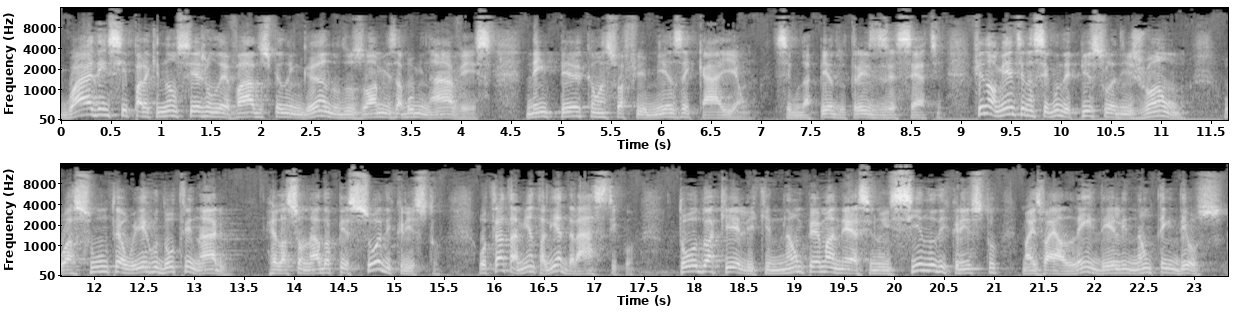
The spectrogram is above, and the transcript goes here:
guardem-se para que não sejam levados pelo engano dos homens abomináveis, nem percam a sua firmeza e caiam. 2 Pedro 3,17. Finalmente, na segunda epístola de João, o assunto é o erro doutrinário relacionado à pessoa de Cristo. O tratamento ali é drástico. Todo aquele que não permanece no ensino de Cristo, mas vai além dele, não tem Deus.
